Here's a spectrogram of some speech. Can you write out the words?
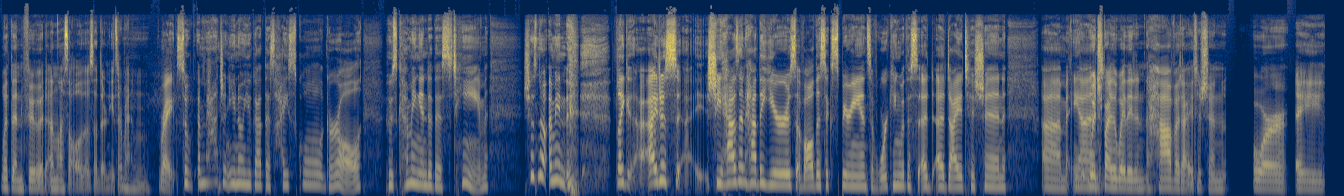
within food unless all of those other needs are met. Mm-hmm. Right. So imagine, you know, you got this high school girl who's coming into this team she has no i mean like i just she hasn't had the years of all this experience of working with a, a, a dietitian um, and which by the way they didn't have a dietitian or a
